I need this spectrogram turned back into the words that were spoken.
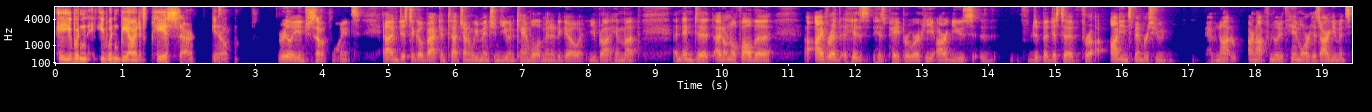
he wouldn't he wouldn't be out of place there. You know, really interesting so. points. Uh, and just to go back and touch on, we mentioned Ewan Campbell a minute ago. You brought him up, and and to, I don't know if all the I've read his his paper where he argues, but just to for audience members who have not are not familiar with him or his arguments,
